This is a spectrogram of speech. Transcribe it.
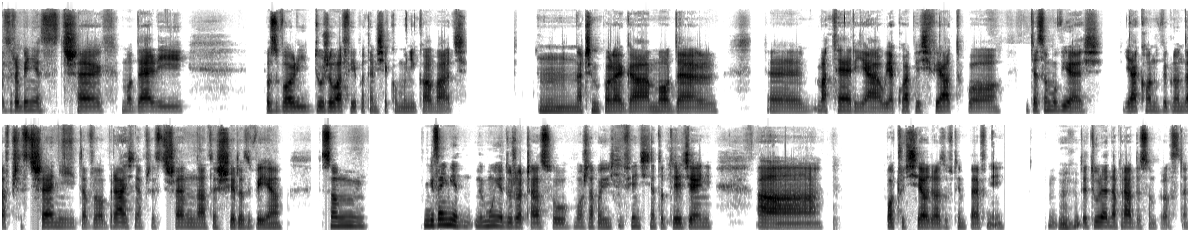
zrobienie z trzech modeli pozwoli dużo łatwiej potem się komunikować. Mm, na czym polega model, E, materiał, jak łapie światło i to, co mówiłeś, jak on wygląda w przestrzeni, ta wyobraźnia przestrzenna też się rozwija. Są, nie zajmuje dużo czasu, można poświęcić na to tydzień, a poczuć się od razu w tym pewniej. Mhm. Tytule naprawdę są proste.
